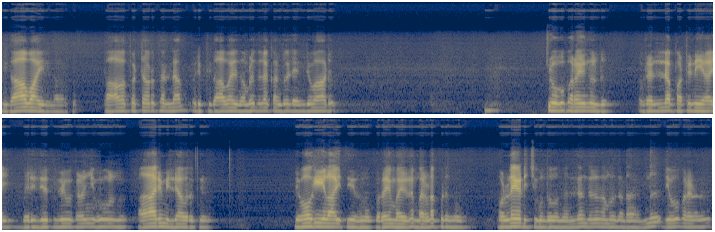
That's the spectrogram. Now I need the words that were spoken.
പിതാവായിരുന്നു അവർക്ക് പാവപ്പെട്ടവർക്കെല്ലാം ഒരു പിതാവായിരുന്നു. നമ്മളിതിലെ കണ്ടുപോലെ ഒരുപാട് ജോബ് പറയുന്നുണ്ട്. അവരെല്ലാം പട്ടിണിയായി ദരിദ്രത്തിൽ കളഞ്ഞു പോകുന്നു. ആരുമില്ല അവർക്ക്. രോഗികളായി തീർന്നു കുറേ മര മരണപ്പെടുന്നു. കൊള്ളയടിച്ചു കൊണ്ടുപോകുന്നു എല്ലാം തന്നെ നമ്മൾ കണ്ടതാണ്. ഇന്ന് ജോബ് പറയുന്നത്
